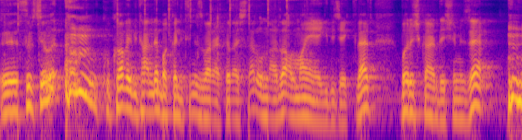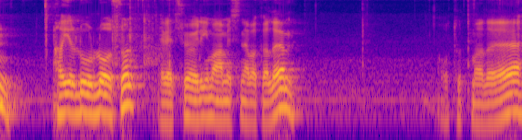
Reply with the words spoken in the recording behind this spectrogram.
Ee, Sırçalı Kuka ve bir tane de bakalitimiz var arkadaşlar. Onlar da Almanya'ya gidecekler. Barış kardeşimize hayırlı uğurlu olsun. Evet şöyle imamesine bakalım. Oturtmalı.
